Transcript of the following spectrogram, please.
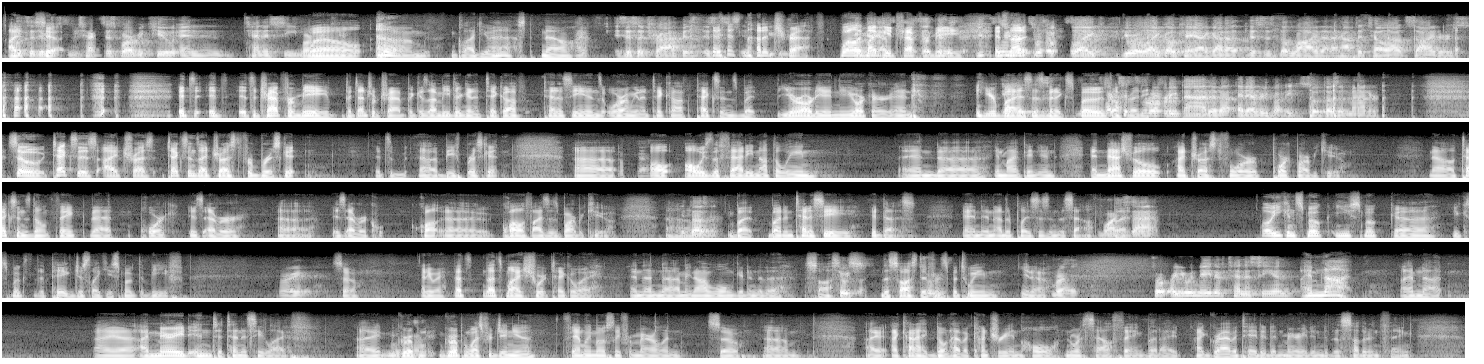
What's the so- difference between Texas barbecue and Tennessee barbecue? well, I'm glad you asked. No, I, is this a trap? Is, is this, it's not a trap. Well, it might be a trap for me. It's not. like you were like, okay, I gotta. This is the lie that I have to tell outsiders. it's it's it's a trap for me, potential trap, because I'm either going to tick off Tennesseans or I'm going to tick off Texans. But you're already a New Yorker, and your bias has been exposed Texans already. are already mad at at everybody, so it doesn't matter. So Texas, I trust Texans. I trust for brisket. It's a uh, beef brisket. Uh, Okay. al- always the fatty, not the lean, and uh, in my opinion. And Nashville, I trust for pork barbecue. Now Texans don't think that pork is ever uh, is ever qual- uh, qualifies as barbecue. Um, It doesn't. But but in Tennessee it does, and in other places in the South. Why but, is that? Well, you can smoke you smoke uh, you can smoke the pig just like you smoke the beef. Right. So anyway, that's that's my short takeaway. And then uh, I mean I won't get into the sauces, the sauce difference between you know. Right. So, are you a native Tennessean? I am not. I am not. I uh, I married into Tennessee life. I grew up in, grew up in West Virginia. Family mostly from Maryland. So um, I I kind of don't have a country in the whole north south thing, but I I gravitated and married into the southern thing.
